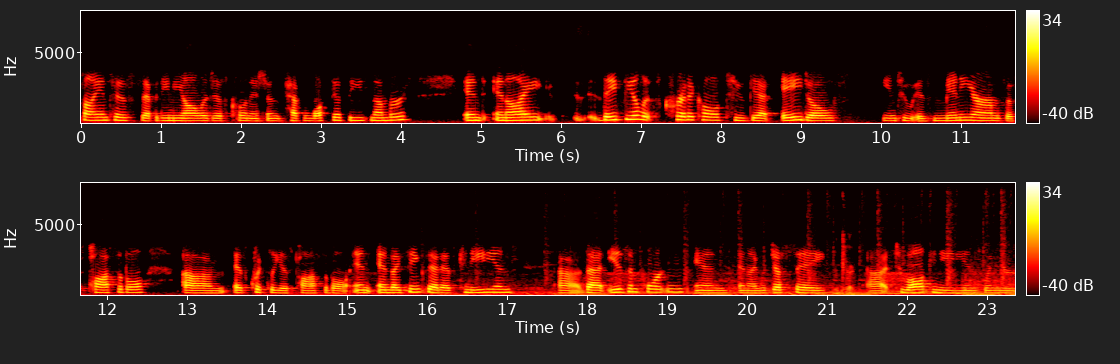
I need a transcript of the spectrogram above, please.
scientists, epidemiologists, clinicians have looked at these numbers, and and I, they feel it's critical to get a dose into as many arms as possible um, as quickly as possible. And and I think that as Canadians, uh, that is important. And and I would just say okay. uh, to all Canadians, when you're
